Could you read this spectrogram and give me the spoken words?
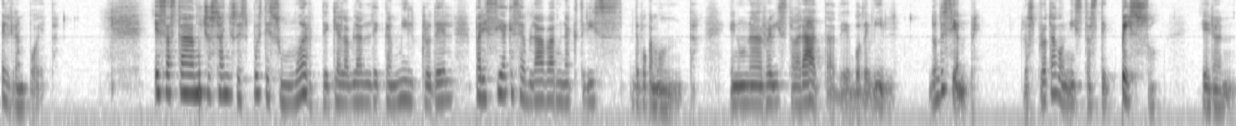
el gran poeta. Es hasta muchos años después de su muerte que al hablar de Camille Claudel parecía que se hablaba de una actriz de poca monta, en una revista barata de vaudeville, donde siempre los protagonistas de peso eran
